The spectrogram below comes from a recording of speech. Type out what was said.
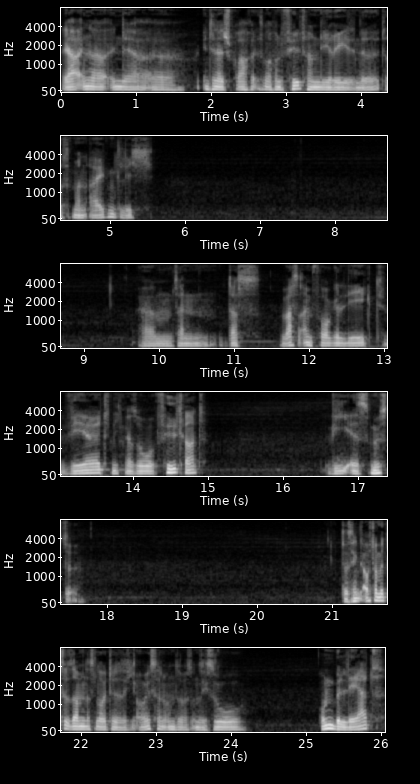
ja, in der, in der äh, Internetsprache ist mal von Filtern die Rede, ne? dass man eigentlich ähm, sein, das, was einem vorgelegt wird, nicht mehr so filtert, wie es müsste. Das hängt auch damit zusammen, dass Leute sich äußern und sowas und sich so unbelehrt,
